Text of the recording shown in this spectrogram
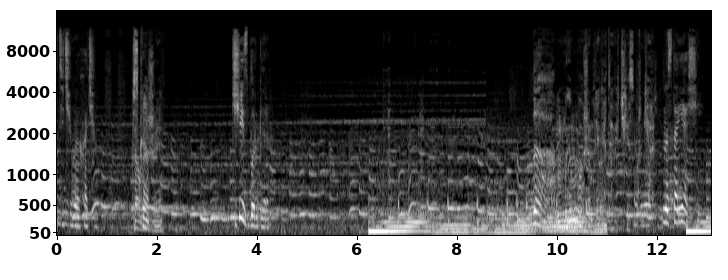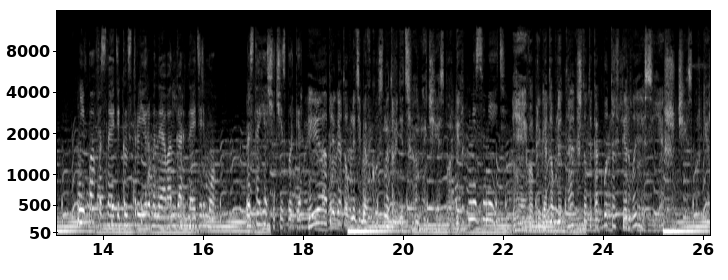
Знаете, чего я хочу? Скажи. Чизбургер. Да, мы можем приготовить чизбургер. Настоящий. Не пафосное деконструированное авангардное дерьмо. Настоящий чизбургер. Я приготовлю тебе вкусный традиционный чизбургер. Не сумеете. Я его приготовлю так, что ты как будто впервые съешь чизбургер.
